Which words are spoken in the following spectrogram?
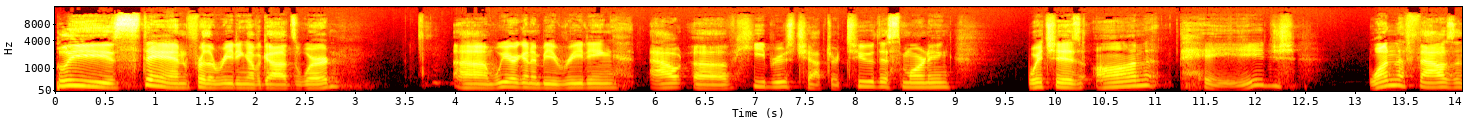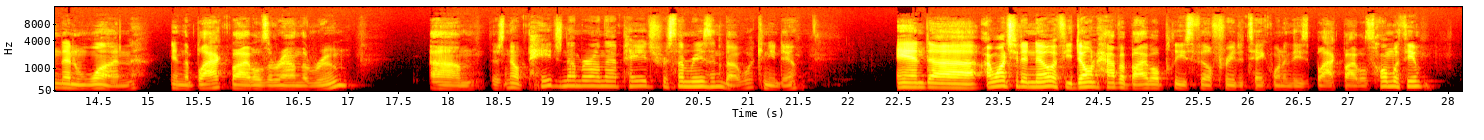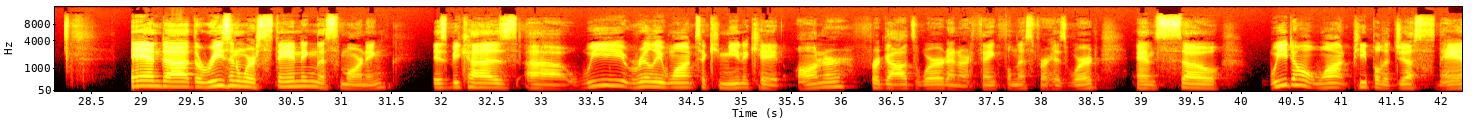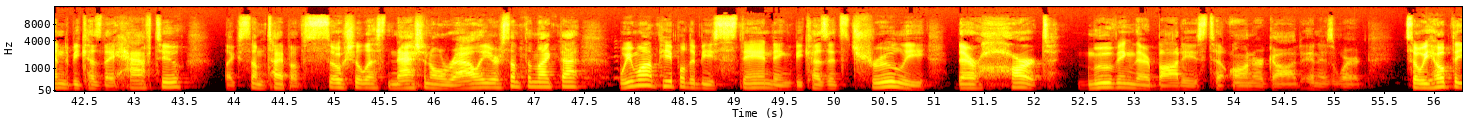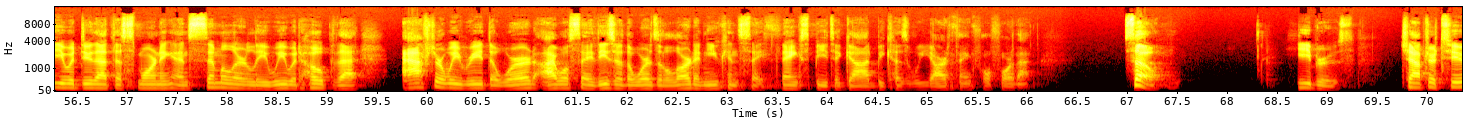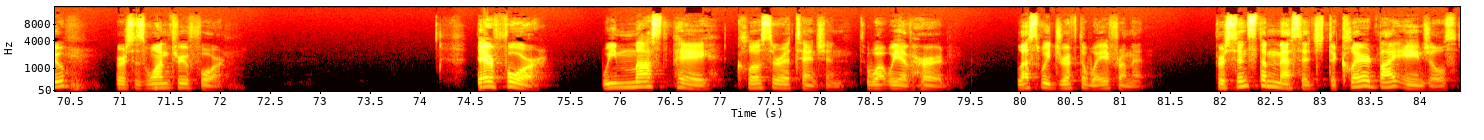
Please stand for the reading of God's word. Um, we are going to be reading out of Hebrews chapter 2 this morning, which is on page 1001 in the black Bibles around the room. Um, there's no page number on that page for some reason, but what can you do? And uh, I want you to know if you don't have a Bible, please feel free to take one of these black Bibles home with you. And uh, the reason we're standing this morning is because uh, we really want to communicate honor for God's word and our thankfulness for his word. And so we don't want people to just stand because they have to, like some type of socialist national rally or something like that. We want people to be standing because it's truly their heart moving their bodies to honor God and his word. So we hope that you would do that this morning. And similarly, we would hope that after we read the word, I will say, These are the words of the Lord, and you can say, Thanks be to God, because we are thankful for that. So, Hebrews chapter 2, verses 1 through 4. Therefore, we must pay closer attention to what we have heard, lest we drift away from it. For since the message declared by angels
